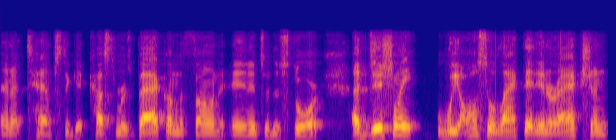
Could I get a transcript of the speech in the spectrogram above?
and attempts to get customers back on the phone and into the store. Additionally, we also lack that interaction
